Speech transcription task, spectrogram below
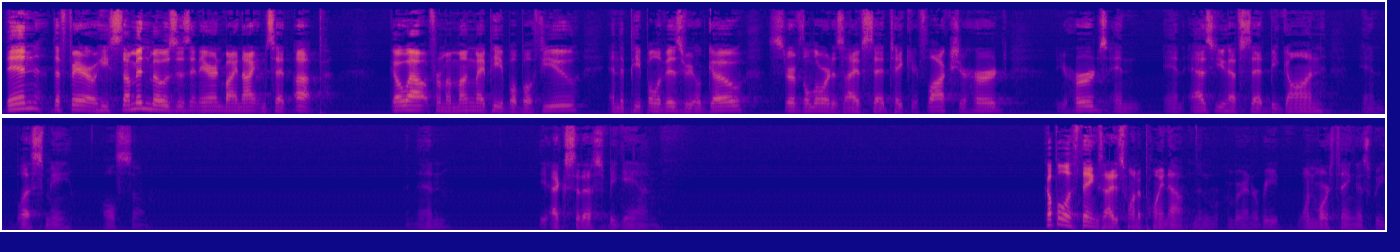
Then the Pharaoh, he summoned Moses and Aaron by night and said, Up Go out from among my people, both you and the people of Israel. Go, serve the Lord as I have said. Take your flocks, your herd, your herds, and, and as you have said, be gone and bless me also. And then the Exodus began. Couple of things I just want to point out, and then we're going to read one more thing as we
